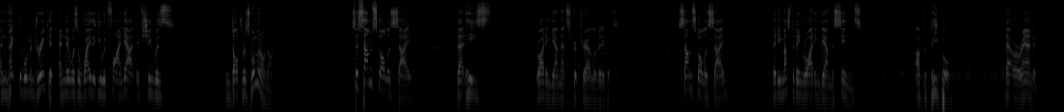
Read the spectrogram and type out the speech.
and make the woman drink it, and there was a way that you would find out if she was an adulterous woman or not. So some scholars say that he's writing down that scripture out of Leviticus. Some scholars say that he must have been writing down the sins of the people that were around him.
